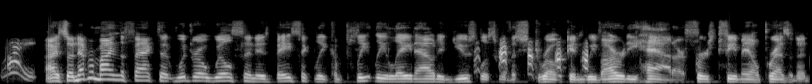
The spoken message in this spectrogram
Right. All right, so never mind the fact that Woodrow Wilson is basically completely laid out and useless with a stroke, and we've already had our first female president.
